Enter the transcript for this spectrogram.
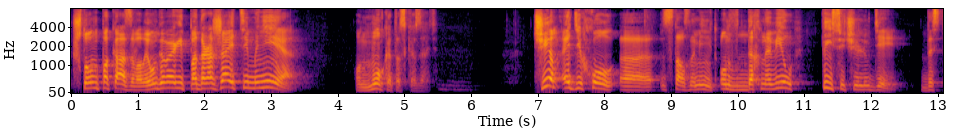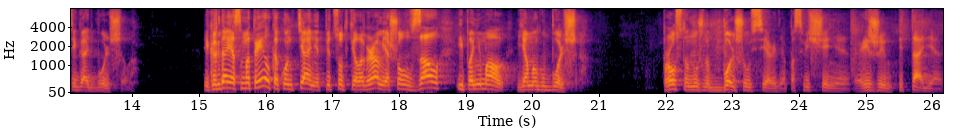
что он показывал, и он говорит, подражайте мне, он мог это сказать. Чем Эдди Холл э, стал знаменит? Он вдохновил тысячи людей достигать большего. И когда я смотрел, как он тянет 500 килограмм, я шел в зал и понимал, я могу больше – Просто нужно больше усердия, посвящения, режим, питание,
